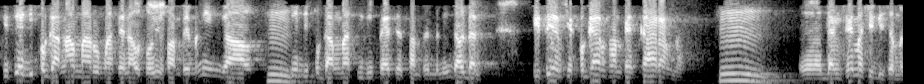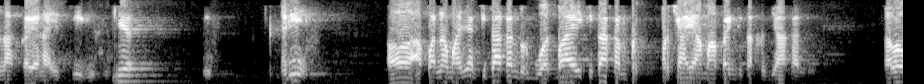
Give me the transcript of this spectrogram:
Itu yang dipegang sama rumah Sena Utoyo sampai meninggal. Hmm. Itu yang dipegang masih di PT sampai meninggal. Dan itu yang saya pegang sampai sekarang, Mas. Hmm. E, dan saya masih bisa menafkahi anak istri, gitu. Yeah. Jadi, uh, apa namanya, kita akan berbuat baik, kita akan percaya sama apa yang kita kerjakan. Kalau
